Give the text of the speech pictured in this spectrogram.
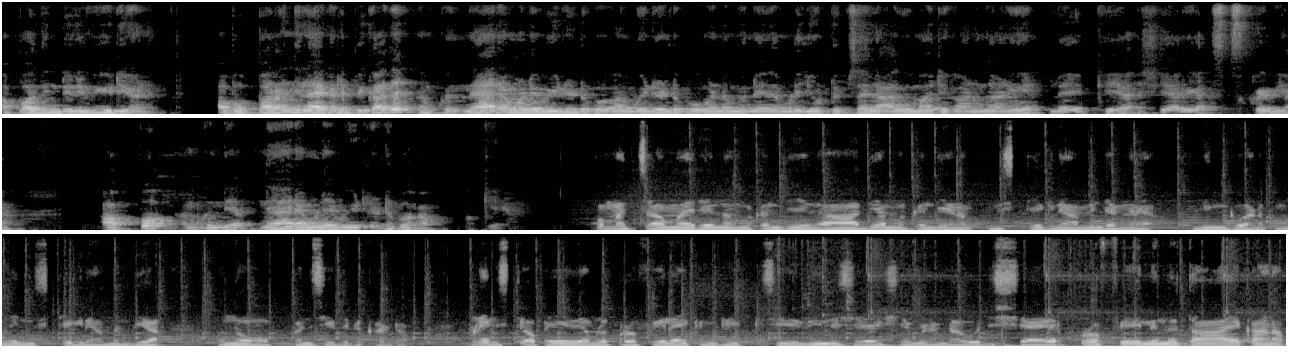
അപ്പോൾ അതിന്റെ ഒരു വീഡിയോ ആണ്. അപ്പോൾ പറഞ്ഞ് ലാഗടിപ്പിക്കാതെ നമുക്ക് നേരെ നമ്മുടെ വീഡിയോട്ട് പോകാം. വീഡിയോട്ട് പോകേണ്ട മുന്നേ നമ്മുടെ യൂട്യൂബ് ചാനൽ ആദ്യമായിട്ട് കാണുന്നതാണെങ്കിൽ ലൈക്ക് ചെയ്യുക ഷെയർ ചെയ്യുക സബ്സ്ക്രൈബ് ചെയ്യുക. അപ്പോൾ നമുക്ക് എന്ത് ചെയ്യാം? നേരെ നമ്മളെ വീഡിയോട്ട് പോകാം. അപ്പം മച്ചാമാരെ നമുക്ക് എന്ത് ചെയ്യുന്നത് ആദ്യം നമുക്ക് എന്ത് ചെയ്യണം ഇൻസ്റ്റാഗ്രാമിന്റെ അങ്ങനെ ലിങ്ക് വേണം. അപ്പം നമ്മൾ ഇൻസ്റ്റാഗ്രാം എന്ത് ചെയ്യുക? ഒന്ന് ഓപ്പൺ ചെയ്തിട്ട് കേട്ടോ. നമ്മൾ ഇൻസ്റ്റ ഓപ്പൺ ചെയ്ത് നമ്മൾ പ്രൊഫൈൽ ഐക്കൺ ക്ലിക്ക് ചെയ്തതിന് ശേഷം ഇവിടെ ഉണ്ടാവും ഒരു ഷെയർ പ്രൊഫൈലിൽ നിന്ന് താഴെ കാണാം.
